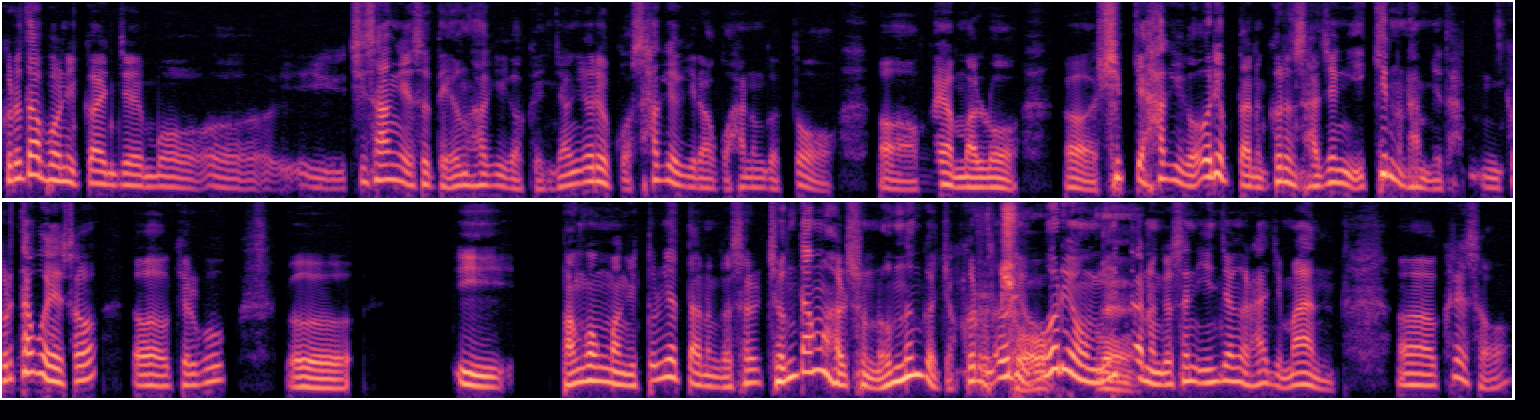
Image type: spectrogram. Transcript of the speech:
그러다 보니까 인제 뭐 어 이 지상에서 대응하기가 굉장히 어렵고 사격이라고 하는 것도 어 그야말로 어 쉽게 하기가 어렵다는 그런 사정이 있기는 합니다. 음 그렇다고 해서 어 결국 어 이 방공망이 뚫렸다는 것을 정당화할 수는 없는 거죠. 그런 어려 그렇죠. 어려 움이 네. 있다는 것은 인정을 하지만 어 그래서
